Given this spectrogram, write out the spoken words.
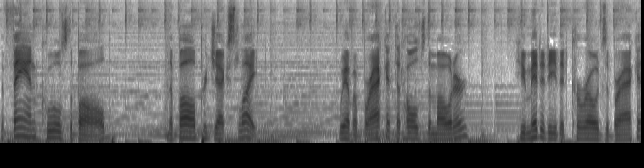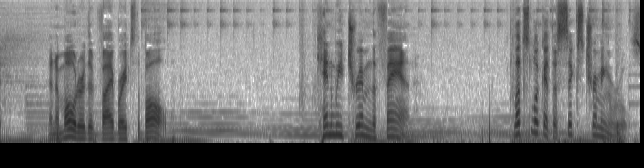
the fan cools the bulb, and the bulb projects light. We have a bracket that holds the motor, humidity that corrodes the bracket, and a motor that vibrates the bulb. Can we trim the fan? Let's look at the six trimming rules.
